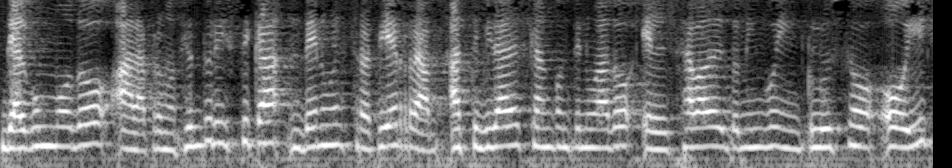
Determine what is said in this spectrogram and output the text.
de algún modo a la promoción turística de nuestra tierra. Actividades que han continuado el sábado el domingo, incluso hoy,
